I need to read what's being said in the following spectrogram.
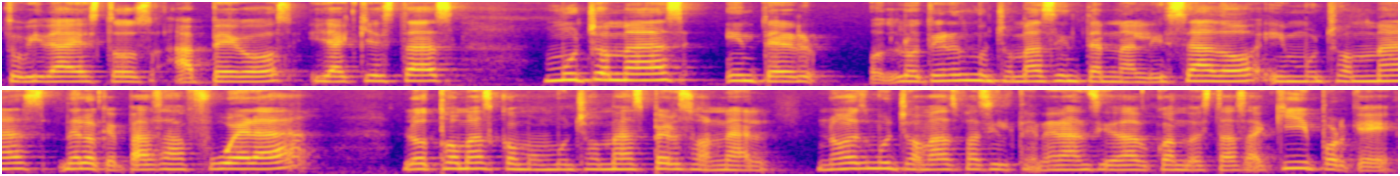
tu vida estos apegos. Y aquí estás mucho más inter lo tienes mucho más internalizado y mucho más de lo que pasa afuera lo tomas como mucho más personal. No es mucho más fácil tener ansiedad cuando estás aquí porque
